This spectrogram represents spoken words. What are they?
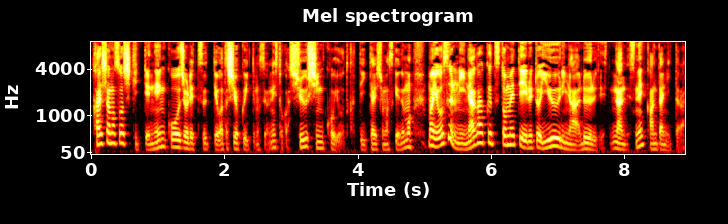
会社の組織って年功序列って私よく言ってますよね、とか、終身雇用とかって言ったりしますけれども、まあ、要するにに長く勤めていると有利なルールです、なんですね。簡単に言ったら。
